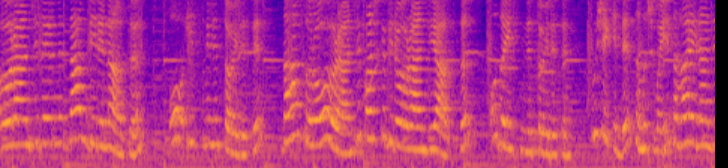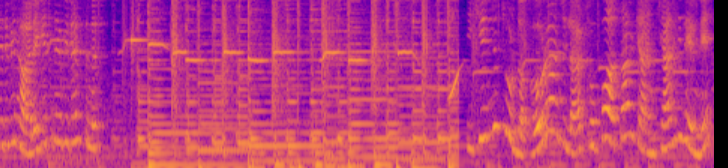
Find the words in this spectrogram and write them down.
öğrencilerinizden birine atın, o ismini söylesin. Daha sonra o öğrenci başka bir öğrenciye atsın. O da ismini söylesin. Bu şekilde tanışmayı daha eğlenceli bir hale getirebilirsiniz. İkinci turda öğrenciler topu atarken kendilerini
